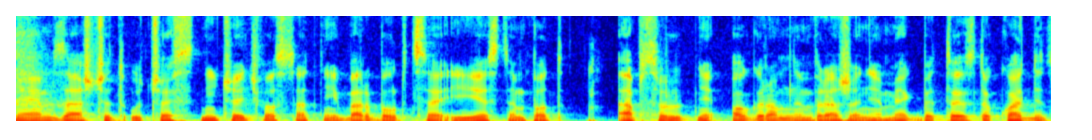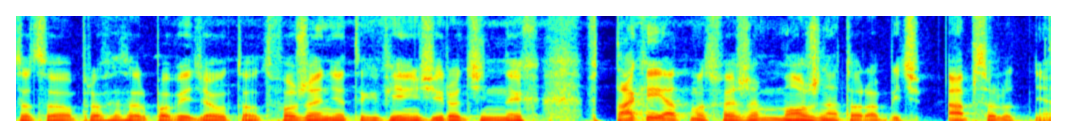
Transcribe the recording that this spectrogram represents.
Miałem zaszczyt uczestniczyć w ostatniej barburce i jestem pod absolutnie ogromnym wrażeniem. Jakby to jest dokładnie to, co profesor powiedział, to tworzenie tych więzi rodzinnych w takiej atmosferze można to robić. Absolutnie.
